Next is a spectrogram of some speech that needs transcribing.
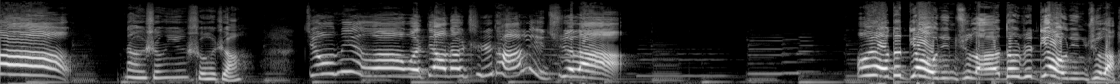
啊！那声音说着：“救命啊！我掉到池塘里去了！”哎呀，他掉进去了，他是掉进去了！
